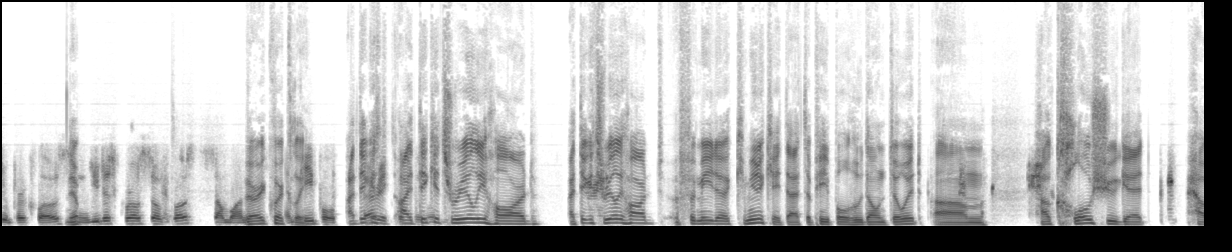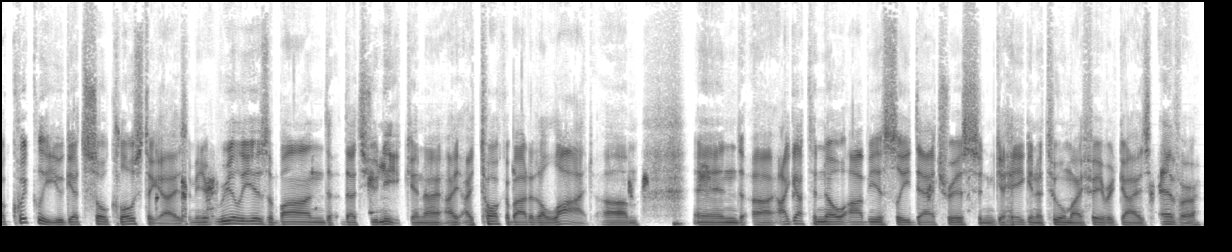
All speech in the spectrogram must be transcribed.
super close. Yep. And you just grow so close to someone. Very quickly. people I think it's I think it's really hard. I think it's really hard for me to communicate that to people who don't do it. Um, how close you get how quickly you get so close to guys. I mean, it really is a bond that's unique, and I, I, I talk about it a lot. Um, and uh, I got to know obviously Datres and Gahagan are two of my favorite guys ever.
